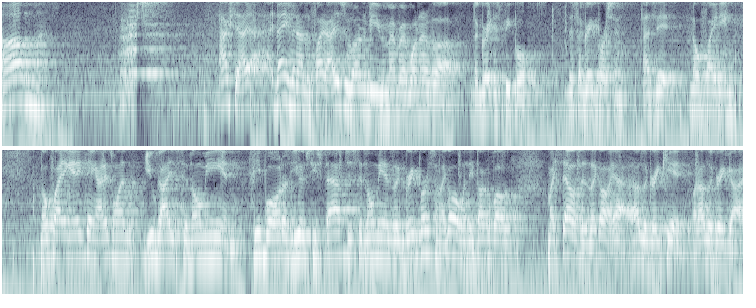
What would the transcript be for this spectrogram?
Um. Actually, I, not even as a fighter. I just want to be remembered one of uh, the greatest people. Just a great person. That's it. No fighting. No fighting anything. I just want you guys to know me and people, all the UFC staff, just to know me as a great person. Like, oh, when they talk about myself, it's like, oh yeah, that was a great kid, or that was a great guy,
